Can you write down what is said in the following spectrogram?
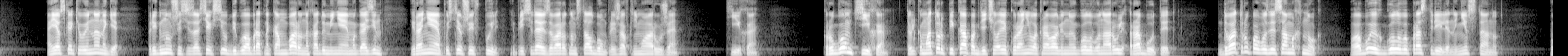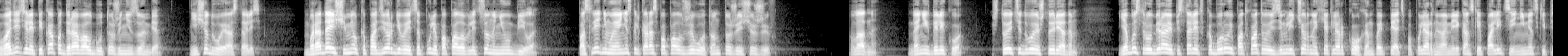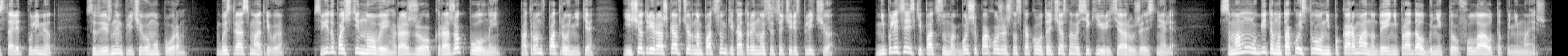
А я вскакиваю на ноги, пригнувшись изо всех сил, бегу обратно к амбару, на ходу меняя магазин и роняя опустевший в пыль, и приседаю за воротным столбом, прижав к нему оружие. Тихо. Кругом тихо. Только мотор пикапа, где человек уронил окровавленную голову на руль, работает. Два трупа возле самых ног. У обоих головы прострелены, не встанут. У водителя пикапа дыра во лбу, тоже не зомби. Еще двое остались. Борода еще мелко подергивается, пуля попала в лицо, но не убила. Последнему я несколько раз попал в живот, он тоже еще жив. Ладно, до них далеко. Что эти двое, что рядом. Я быстро убираю пистолет в кобуру и подхватываю с земли черный Хеклер Кох МП-5, популярный у американской полиции немецкий пистолет-пулемет с выдвижным плечевым упором. Быстро осматриваю. С виду почти новый, рожок, рожок полный, патрон в патроннике. Еще три рожка в черном подсумке, который носится через плечо. Не полицейский подсумок, больше похоже, что с какого-то частного секьюрити оружие сняли. Самому убитому такой ствол не по карману, да и не продал бы никто, фуллаута, понимаешь.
